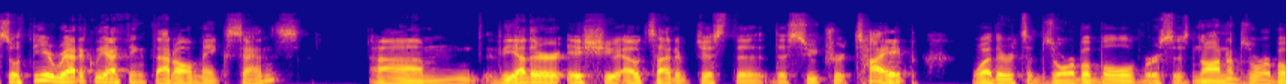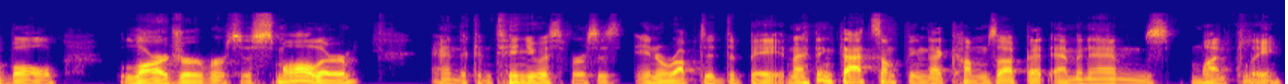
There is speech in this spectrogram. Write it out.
so theoretically i think that all makes sense um, the other issue outside of just the the suture type whether it's absorbable versus non-absorbable larger versus smaller and the continuous versus interrupted debate. And I think that's something that comes up at M&M's monthly,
